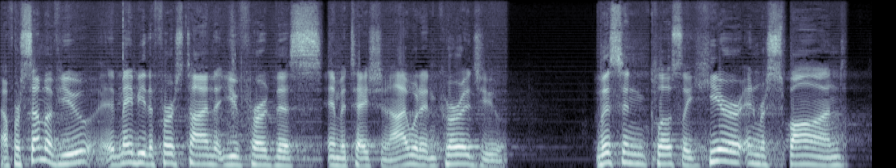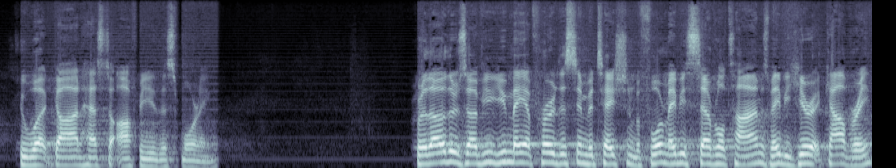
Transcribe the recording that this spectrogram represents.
Now, for some of you, it may be the first time that you've heard this invitation. I would encourage you, listen closely, hear and respond to what God has to offer you this morning. For the others of you, you may have heard this invitation before, maybe several times, maybe here at Calvary,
